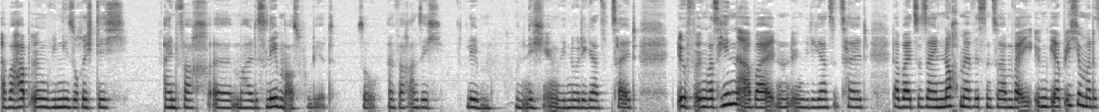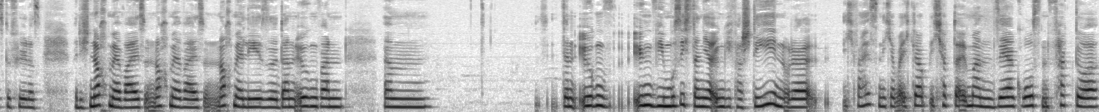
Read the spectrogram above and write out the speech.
aber habe irgendwie nie so richtig einfach äh, mal das Leben ausprobiert. So, einfach an sich leben und nicht irgendwie nur die ganze Zeit auf irgendwas hinarbeiten und irgendwie die ganze Zeit dabei zu sein, noch mehr Wissen zu haben, weil irgendwie habe ich immer das Gefühl, dass wenn ich noch mehr weiß und noch mehr weiß und noch mehr lese, dann irgendwann ähm, dann irgend, irgendwie muss ich es dann ja irgendwie verstehen oder ich weiß nicht, aber ich glaube, ich habe da immer einen sehr großen Faktor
